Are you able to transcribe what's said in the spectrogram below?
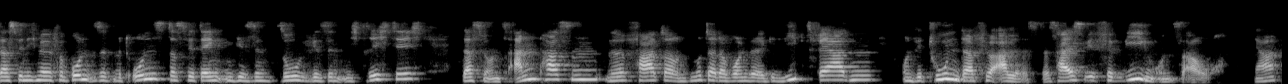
dass wir nicht mehr verbunden sind mit uns, dass wir denken, wir sind so, wir sind nicht richtig, dass wir uns anpassen, ne, Vater und Mutter, da wollen wir geliebt werden und wir tun dafür alles. Das heißt, wir verbiegen uns auch, ja,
